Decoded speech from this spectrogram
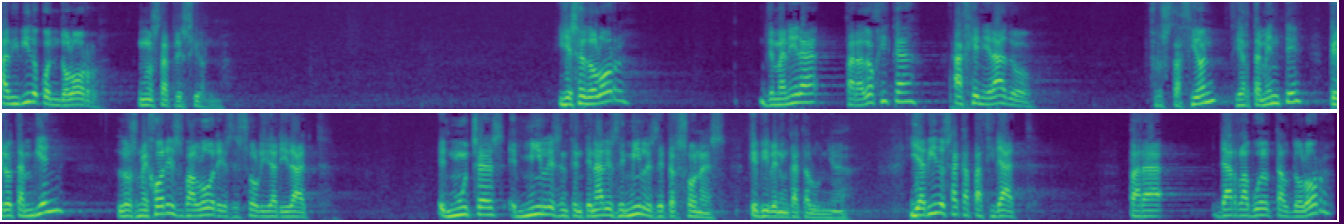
ha vivido con dolor nuestra presión. Y ese dolor, de manera paradójica, ha generado frustración, ciertamente, pero también los mejores valores de solidaridad en muchas, en miles, en centenares de miles de personas que viven en Cataluña. Y ha habido esa capacidad para dar la vuelta al dolor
